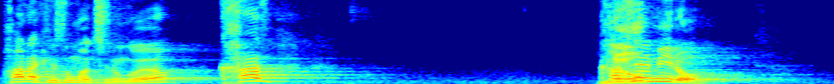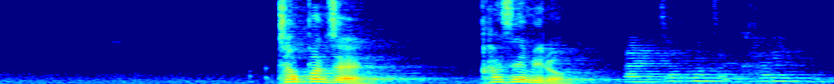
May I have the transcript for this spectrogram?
하나 계속 맞추는 거예요? 카 카세미로. 첫 번째 카세미로. 아니 첫 번째 카린 벤제.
